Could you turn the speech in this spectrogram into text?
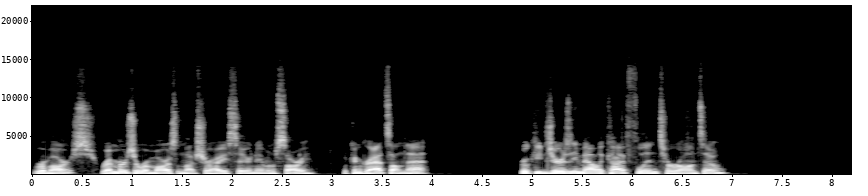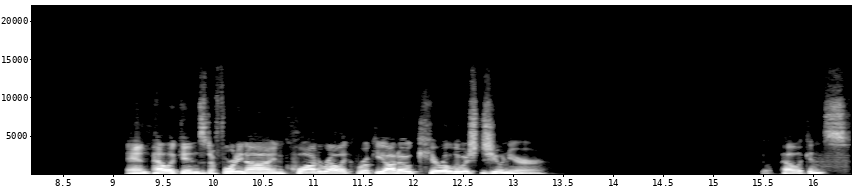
Ramars? Remers or Ramars? I'm not sure how you say your name. I'm sorry. But congrats on that. Rookie jersey, Malachi Flynn, Toronto. And Pelicans to 49, quad relic rookie auto, Kira Lewis Jr. Pelicans.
